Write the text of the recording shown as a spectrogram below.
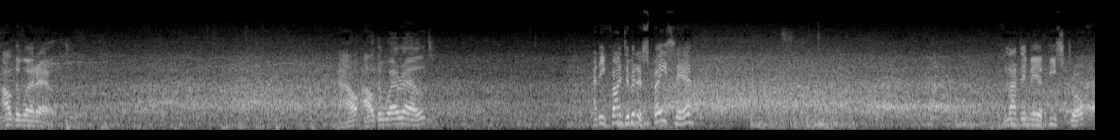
Alderweireld. Now Alderweireld. And he finds a bit of space here. Vladimir Bystrov.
